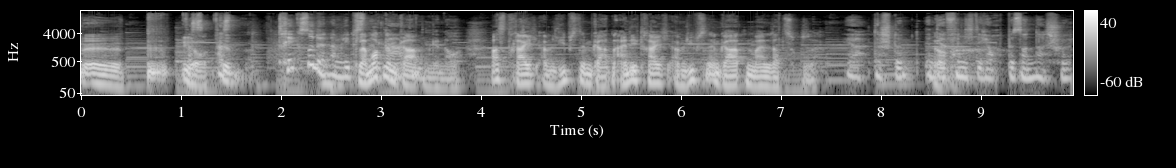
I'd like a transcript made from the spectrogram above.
Äh, ja, Was K- trägst du denn am liebsten? Klamotten im Garten, genau. Was trage ich am liebsten im Garten? Eigentlich trage ich am liebsten im Garten meine Latzhose. Ja, das stimmt. In Ja. der finde ich dich auch besonders schön.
